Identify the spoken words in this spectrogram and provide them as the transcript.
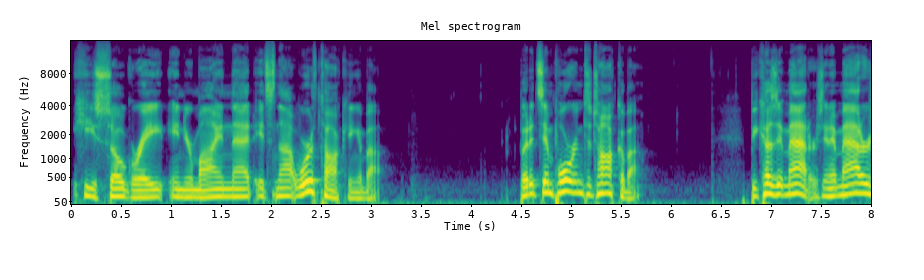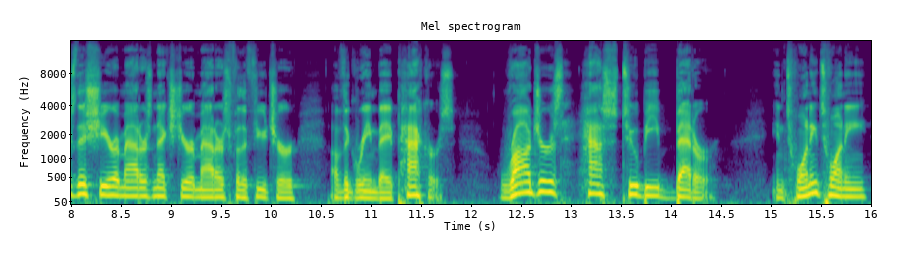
he's so great in your mind that it's not worth talking about. But it's important to talk about because it matters. And it matters this year, it matters next year, it matters for the future of the Green Bay Packers. Rodgers has to be better in 2020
